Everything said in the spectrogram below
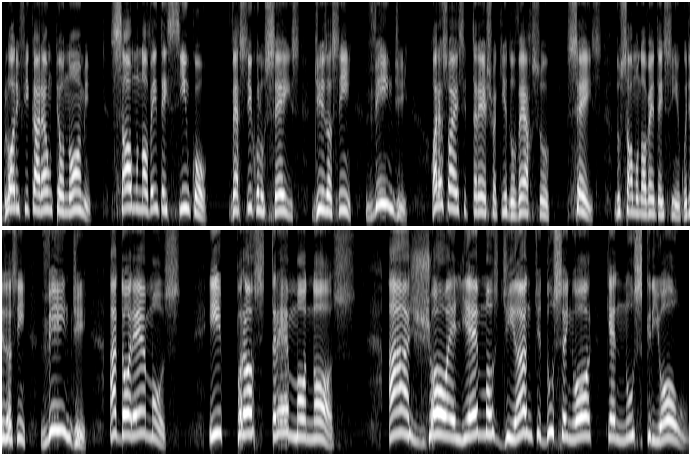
glorificarão teu nome. Salmo 95, versículo 6, diz assim: Vinde. Olha só esse trecho aqui do verso 6 do Salmo 95. Diz assim: Vinde, adoremos e prostremo-nos, ajoelhemos diante do Senhor que nos criou.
